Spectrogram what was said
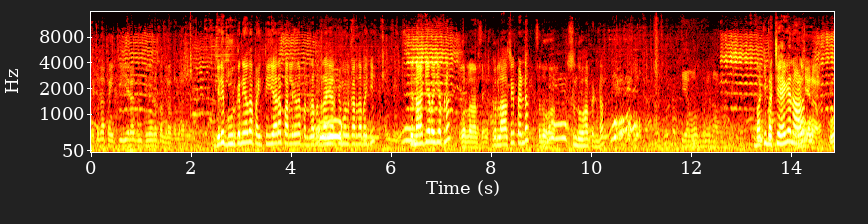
ਇੱਕ ਦਾ 35000 ਆ ਦੂਜੀਆਂ ਦਾ 15 15000 ਜਿਹੜੀ ਬੂਰ ਕਰਨੀ ਉਹਦਾ 35000 ਆ ਪਰਲੀਆਂ ਦਾ 15 15000 ਰੁਪਏ ਮੁੱਲ ਕਰਦਾ ਬਾਈ ਜੀ। ਤੇ ਨਾਂ ਕੀ ਹੈ ਬਾਈ ਜੀ ਆਪਣਾ? ਗੁਰਲਾਲ ਸਿੰਘ। ਗੁਰਲਾਲ ਸਿੰਘ ਪਿੰਡ? ਸੰਦੋਹਾ। ਸੰਦੋਹਾ ਪਿੰਡ ਆ। ਬਾਕੀ ਬੱਚੇ ਹੈਗੇ ਨਾਲ? ਇਹ ਨਾਲ।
